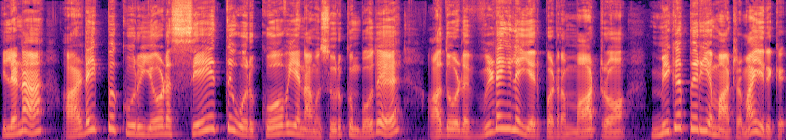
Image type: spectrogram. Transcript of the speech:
இல்லைனா அடைப்புக்குறியோட சேர்த்து ஒரு கோவையை நாம் சுருக்கும்போது அதோட விடையில் ஏற்படுற மாற்றம் மிகப்பெரிய மாற்றமாக இருக்கு.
